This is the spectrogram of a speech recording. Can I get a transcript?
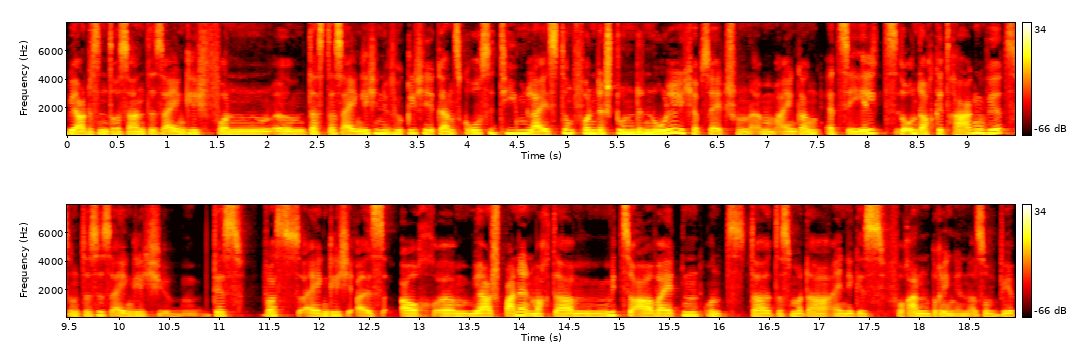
Ja, das Interessante ist eigentlich von, ähm, dass das eigentlich eine wirkliche ganz große große Teamleistung von der Stunde Null. Ich habe es ja jetzt schon am Eingang erzählt und auch getragen wird. Und das ist eigentlich das, was eigentlich als auch ähm, ja, spannend macht, da mitzuarbeiten und da, dass wir da einiges voranbringen. Also wir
